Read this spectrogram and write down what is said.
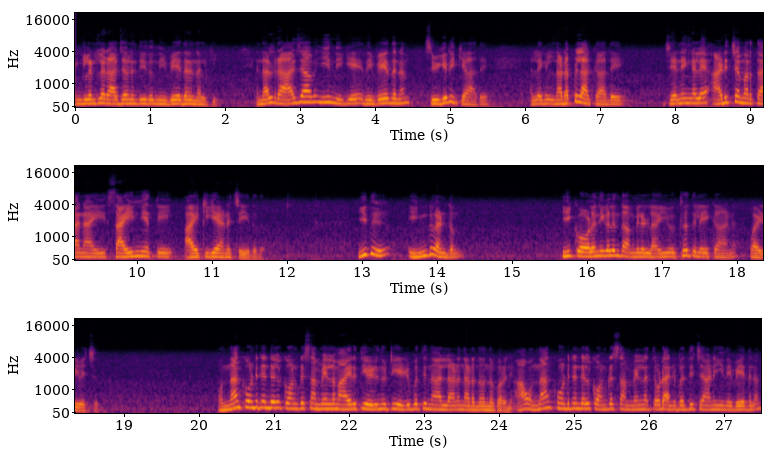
ഇംഗ്ലണ്ടിലെ രാജാവിന് എന്ത് ചെയ്തു? നിവേദനം നൽകി. എന്നാൽ രാജാവ് ഈ നികേ നിവേദനം സ്വീകരിക്കാതെ അല്ലെങ്കിൽ നടപ്പിലാക്കാതെ ജനങ്ങളെ അടിച്ചമർത്താനായി സൈന്യത്തെ അയക്കുകയാണ് ചെയ്തത്. ഇത് ഇംഗ്ലണ്ടും ഈ കോളനികളും തമ്മിലുള്ള യുദ്ധത്തിലേക്കാണ് വഴിവെച്ചത്. ഒന്നാം കോണ്ടിനെന്റൽ കോൺഗ്രസ് സമ്മേളനം ആയിരത്തി എഴുന്നൂറ്റി എഴുപത്തി നാലിലാണ് നടന്നതെന്ന് പറഞ്ഞു. ആ ഒന്നാം കോണ്ടിനെന്റൽ കോൺഗ്രസ് സമ്മേളനത്തോടനുബന്ധിച്ചാണ് ഈ നിവേദനം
